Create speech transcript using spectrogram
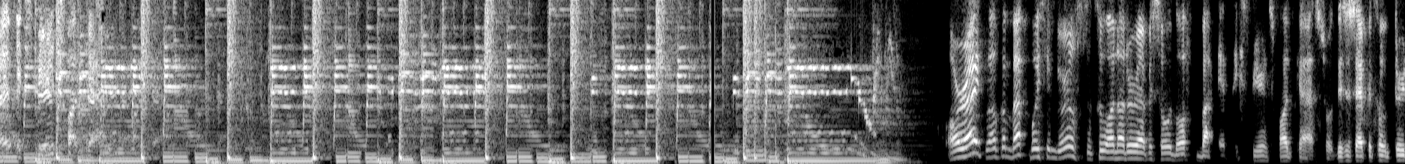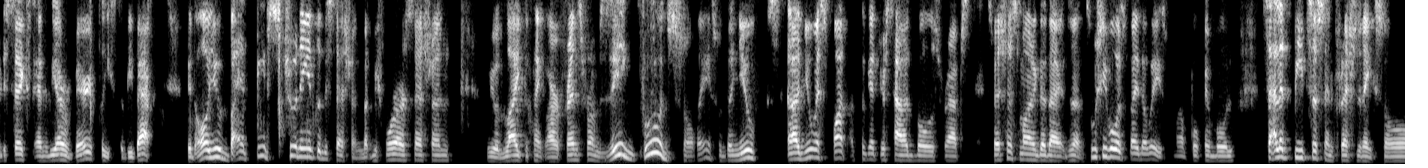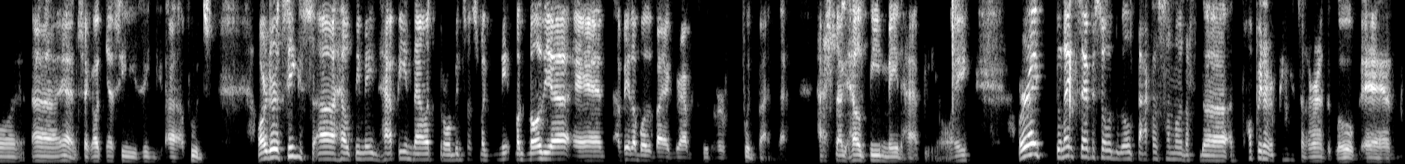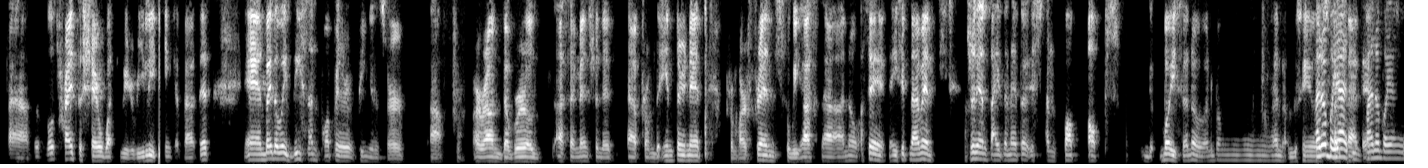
Buy Experience Podcast. All right, welcome back, boys and girls, to another episode of at Experience Podcast. So this is episode 36, and we are very pleased to be back with all you Bayat peeps tuning into this session. But before our session, we would like to thank our friends from Zig Foods. Okay, so the new uh, newest spot to get your salad bowls, wraps, especially sa mga nagda-diet dyan. Sushi bowls, by the way, mga poke bowl, salad pizzas, and fresh drinks. So, uh, yeah, check out niya si Zig uh, Foods. Order at Zig's uh, Healthy Made Happy now at Robinson's Mag- Magnolia and available via GrabFood or Foodpanda. Hashtag Healthy Made Happy. Okay. All right, tonight's episode we'll tackle some of the unpopular opinions around the globe, and uh, we'll try to share what we really think about it. And by the way, these unpopular opinions are uh, around the world, as I mentioned it, uh, from the internet, from our friends. So we asked, uh, ano, kasi naisip namin, actually ang title nito is Unpop Ops. Boys, ano, ano bang, ano, gusto niyo Ano ba yan? natin? Paano ba yung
